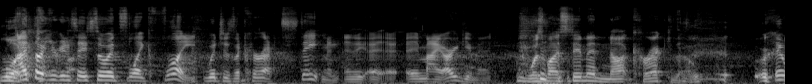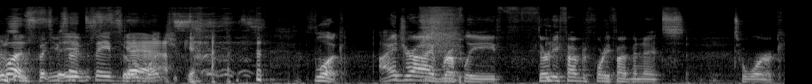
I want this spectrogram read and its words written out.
Look, I thought you were going to say so it's like flight, which is a correct statement in, in my argument. was my statement not correct though? We're It was, but you said save so gas. much gas. Look, I drive roughly 35 to 45 minutes to work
